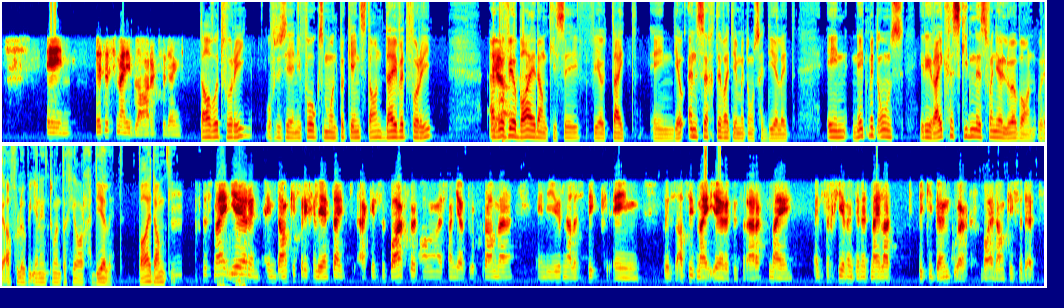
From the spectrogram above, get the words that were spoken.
En dit is vir my die belangrikste ding. David Fourie of soos jy in die volksmond bekend staan, David Fourie. Ek ja. wil vir jou baie dankie sê vir jou tyd en jou insigte wat jy met ons gedeel het en net met ons hierdie ryk geskiedenis van jou loopbaan oor die afgelope 21 jaar gedeel het. Baie dankie. Mm dis my eer en en dankie vir die geleentheid. Ek is 'n baie groot aanhanger van jou programme en die journalistiek en dit is absoluut my eer. Dit is regtig vir my insiggewend en dit my laat bietjie dink ook. Baie dankie vir dit.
